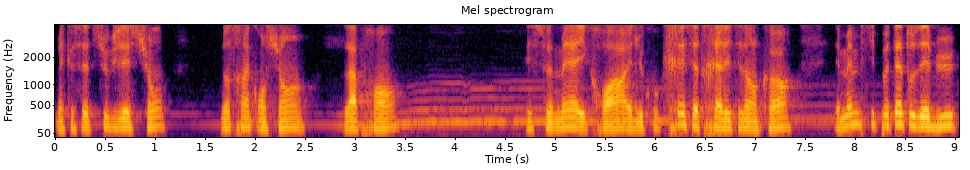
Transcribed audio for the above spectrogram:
mais que cette suggestion, notre inconscient l'apprend et se met à y croire et du coup crée cette réalité dans le corps. Et même si peut-être au début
